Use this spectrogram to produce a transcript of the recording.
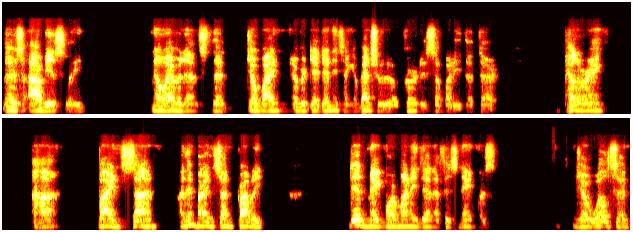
there's obviously no evidence that Joe Biden ever did anything, eventually it'll occur to somebody that they're pillaring uh, Biden's son. I think Biden's son probably did make more money than if his name was Joe Wilson.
